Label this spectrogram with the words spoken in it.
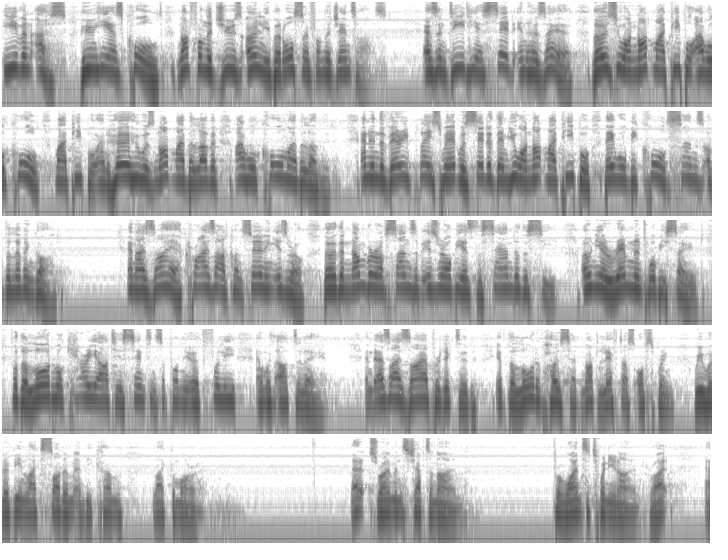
even us, whom he has called, not from the Jews only, but also from the Gentiles. As indeed he has said in Hosea, Those who are not my people I will call my people, and her who was not my beloved I will call my beloved. And in the very place where it was said of them, You are not my people, they will be called sons of the living God. And Isaiah cries out concerning Israel Though the number of sons of Israel be as the sand of the sea, only a remnant will be saved. For the Lord will carry out his sentence upon the earth fully and without delay. And as Isaiah predicted, if the Lord of hosts had not left us offspring, we would have been like Sodom and become like Gomorrah. That's Romans chapter 9, from 1 to 29, right?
